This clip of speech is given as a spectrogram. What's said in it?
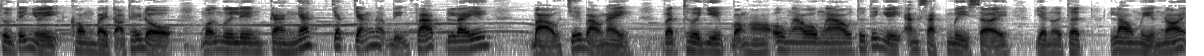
Thương Tế Nhụy không bày tỏ thái độ, mọi người liền càng nhắc chắc chắn biện pháp lấy bạo chế bạo này và thừa dịp bọn họ ôn ao ôn ao tôi Tế Nhụy ăn sạch mì sợi và nồi thịt, lau miệng nói:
